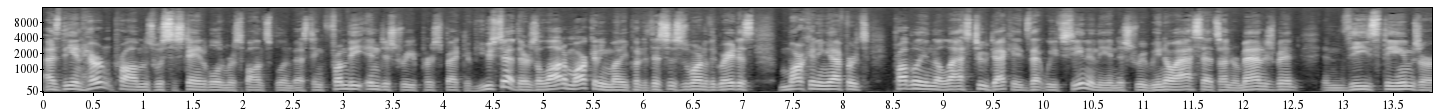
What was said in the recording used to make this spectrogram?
as the inherent problems with sustainable and responsible investing from the industry perspective. You said there's a lot of marketing money put into this. This is one of the greatest marketing efforts probably in the last two decades that we've seen in the industry. We know assets under management and these themes are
